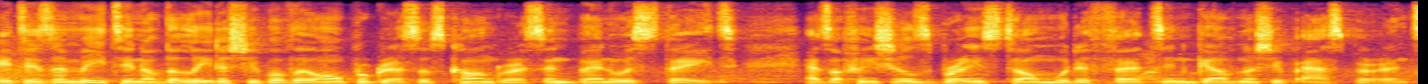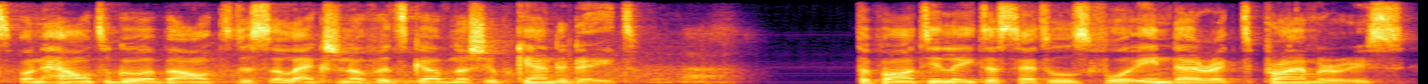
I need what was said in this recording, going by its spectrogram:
It is a meeting of the leadership of the All Progressives Congress in Benue State as officials brainstorm with the 13 governorship aspirants on how to go about the selection of its governorship candidate. The party later settles for indirect primaries,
